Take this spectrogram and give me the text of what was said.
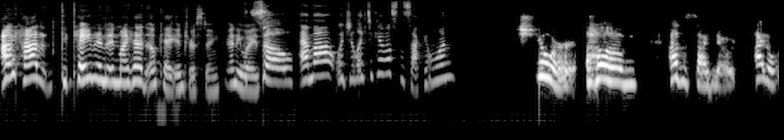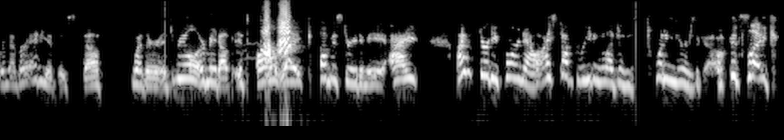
I had Kanan in my head. Okay, interesting. Anyways. So, Emma, would you like to give us the second one? Sure. Um, as a side note, I don't remember any of this stuff. whether it's real or made up. It's all like a mystery to me. I I'm 34 now. I stopped reading legends 20 years ago. It's like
